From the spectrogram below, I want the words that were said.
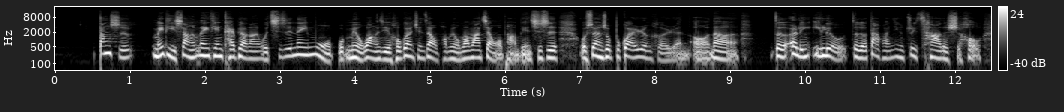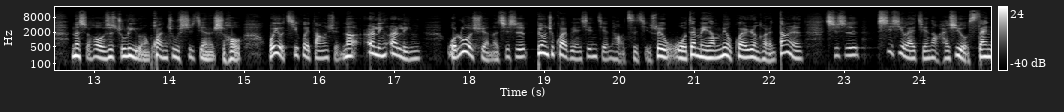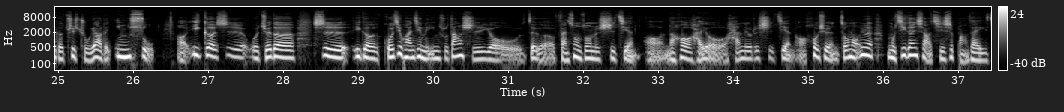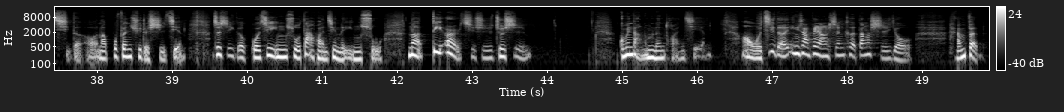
当时媒体上那一天开票当然，我其实那一幕我没有忘记。侯冠群在我旁边，我妈妈站我旁边。其实我虽然说不怪任何人哦，那。这个二零一六这个大环境最差的时候，那时候是朱立伦换柱事件的时候，我有机会当选。那二零二零我落选了，其实不用去怪别人，先检讨自己。所以我在媒体上没有怪任何人。当然，其实细细来检讨，还是有三个最主要的因素。呃，一个是我觉得是一个国际环境的因素，当时有这个反送中的事件哦，然后还有韩流的事件哦，候选总统因为母鸡跟小鸡是绑在一起的哦，那不分区的事件。这是一个国际因素、大环境的因素。那第二，其实就是国民党能不能团结啊？我记得印象非常深刻，当时有韩粉、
